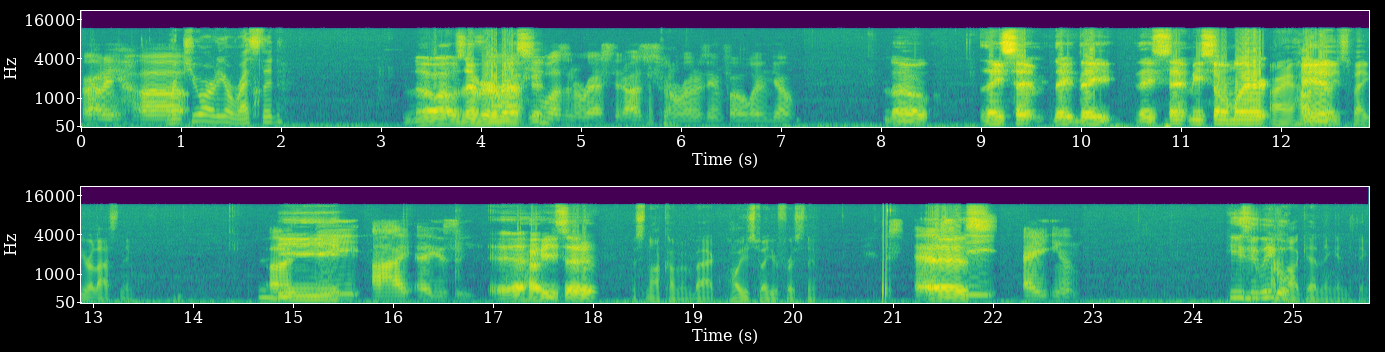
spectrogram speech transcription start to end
Alrighty. Uh, Weren't you already arrested? No, I was never uh, he wasn't arrested. I was just Okay. gonna run his info, let him go. No, they sent they they they sent me somewhere. All right. How do you spell your last name? Uh, D. D I A Z. Yeah, how he said it. It's not coming back. How do you spell your first name? S E A N. He's illegal. I'm not getting anything.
